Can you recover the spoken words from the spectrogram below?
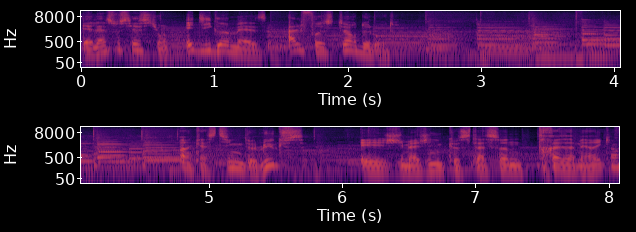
et à l'association Eddie Gomez, Al Foster de l'autre. Un casting de luxe et j'imagine que cela sonne très américain.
